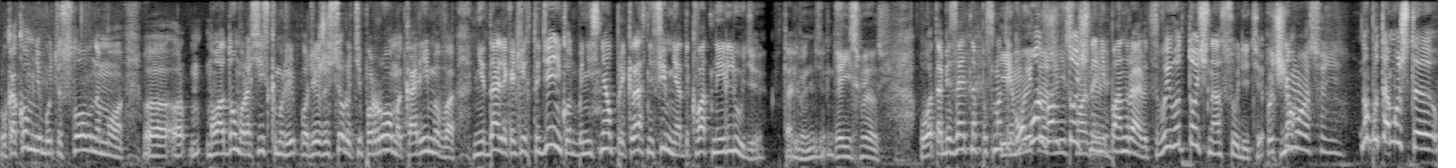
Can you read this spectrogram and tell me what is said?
у какому-нибудь условному э, молодому российскому режиссеру типа Рома Каримова не дали каких-то денег, он бы не снял прекрасный фильм «Неадекватные люди». Я не смотрел. Вот обязательно посмотрите. Он вам не точно смотрели. не понравится. Вы его точно осудите. Почему Но, осудите? Ну, потому что,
